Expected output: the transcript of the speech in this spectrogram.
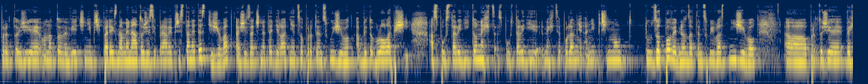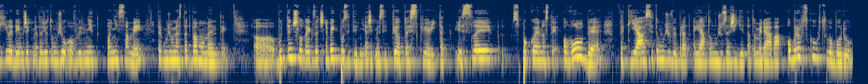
Protože ono to ve většině případech znamená to, že si právě přestanete stěžovat a že začnete dělat něco pro ten svůj život, aby to bylo lepší. A spousta lidí to nechce. Spousta lidí nechce podle mě ani přijmout tu zodpovědnost za ten svůj vlastní život, uh, protože ve chvíli, kdy jim řeknete, že to můžou ovlivnit oni sami, tak můžou nastat dva momenty. Uh, buď ten člověk začne být pozitivní a řekne si, ty, to je skvělý, tak jest, jestli spokojenost je o volbě, tak já si to můžu vybrat a já to můžu zařídit a to mi dává obrovskou svobodu,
